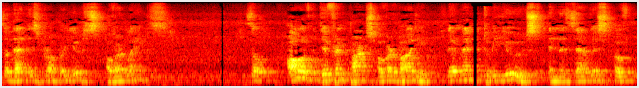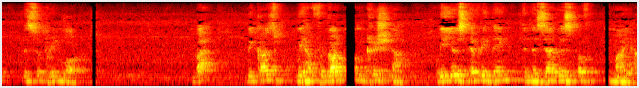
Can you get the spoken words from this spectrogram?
So that is proper use of our legs. So all of the different parts of our body, they're meant to be used in the service of the Supreme Lord. But because we have forgotten Krishna, we use everything in the service of Maya.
